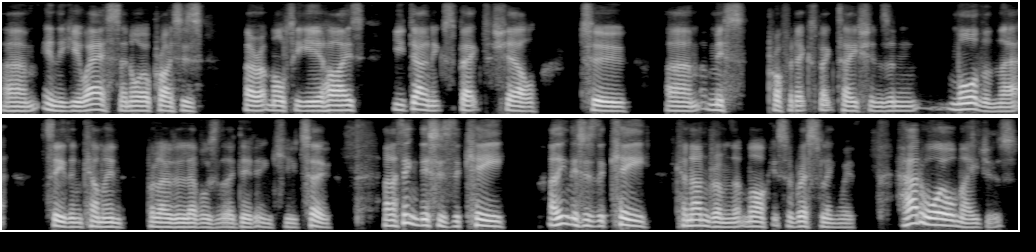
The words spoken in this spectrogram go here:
um, in the US and oil prices are at multi-year highs, you don't expect Shell to um, miss profit expectations and more than that, see them come in below the levels that they did in Q2. And I think this is the key, I think this is the key conundrum that markets are wrestling with. How do oil majors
